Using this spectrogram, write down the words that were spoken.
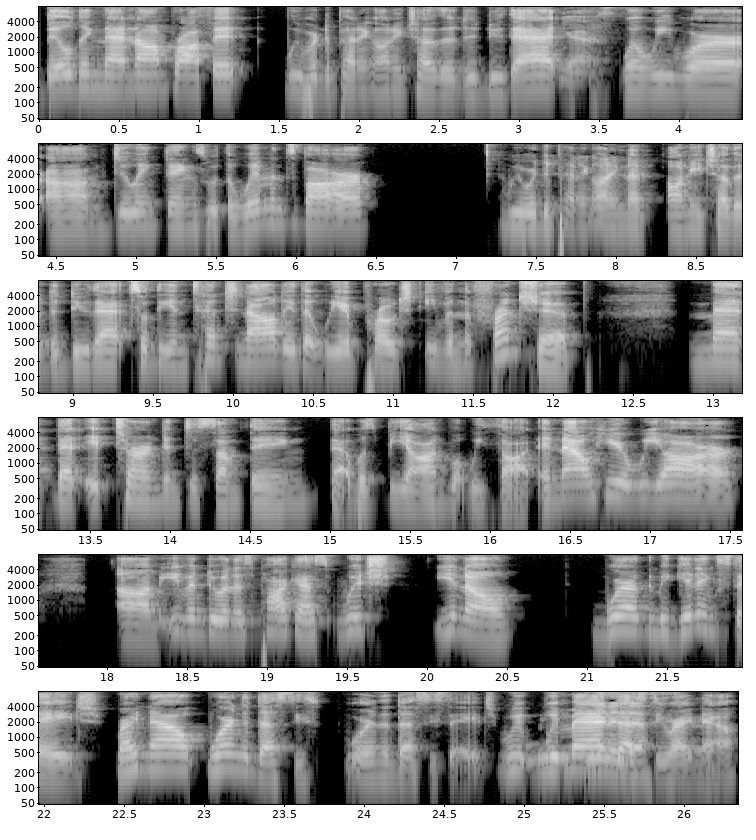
building that nonprofit, we were depending on each other to do that. yes. When we were um, doing things with the women's bar, we were depending on on each other to do that. So the intentionality that we approached even the friendship meant that it turned into something that was beyond what we thought. And now here we are, um, even doing this podcast, which you know we're at the beginning stage right now. We're in the dusty. We're in the dusty stage. We, We- we're mad dusty dusty right now.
